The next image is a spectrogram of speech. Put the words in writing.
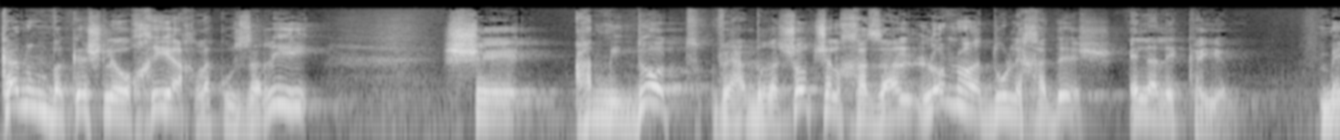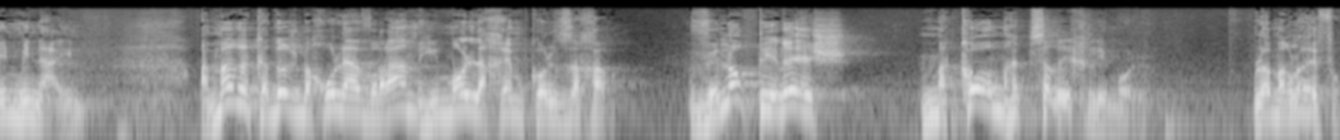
כאן הוא מבקש להוכיח לכוזרי שהמידות והדרשות של חז"ל לא נועדו לחדש, אלא לקיים. מניין? אמר הקדוש ברוך הוא לאברהם, הימול לכם כל זכר. ולא פירש מקום הצריך לימול. הוא לא אמר לו איפה.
